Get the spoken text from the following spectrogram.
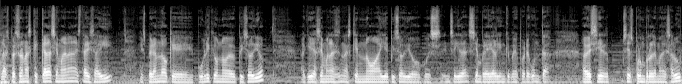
Las personas que cada semana estáis ahí esperando que publique un nuevo episodio. Aquellas semanas en las que no hay episodio, pues enseguida siempre hay alguien que me pregunta a ver si es por un problema de salud.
